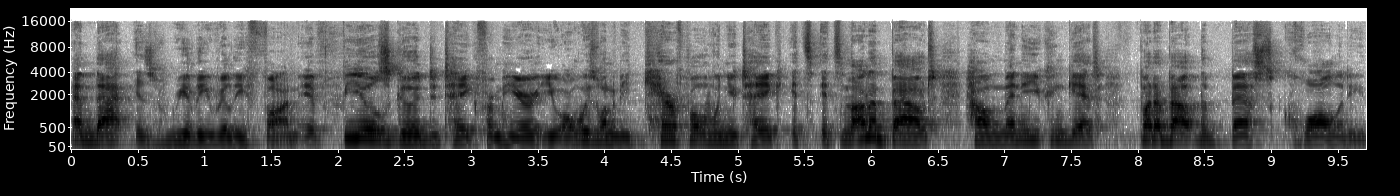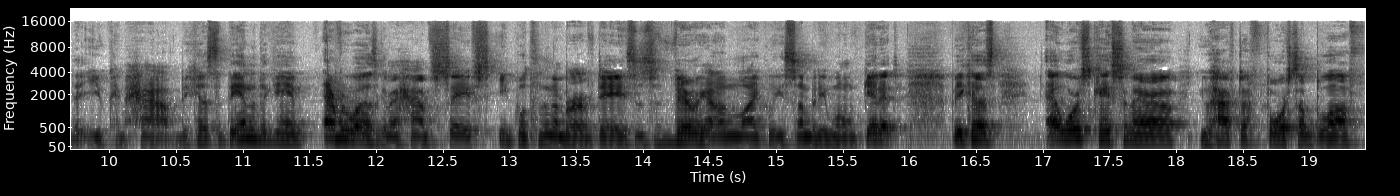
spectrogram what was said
And that is really, really fun. It feels good to take from here. You always want to be careful when you take. It's, it's not about how many you can get, but about the best quality that you can have. Because at the end of the game, everyone is going to have safes equal to the number of days. It's very unlikely somebody won't get it. Because at worst case scenario, you have to force a bluff,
